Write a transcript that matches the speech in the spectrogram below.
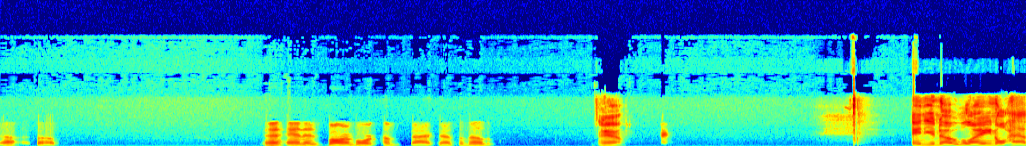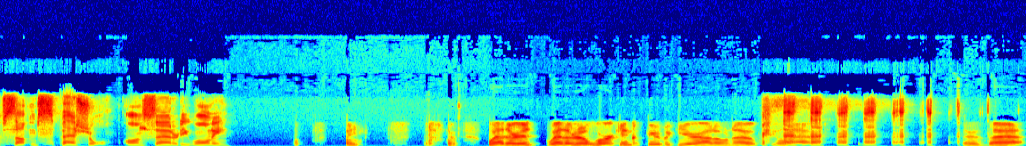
guys. Uh, and, and as Barmore comes back, that's another one. Yeah. And you know Lane will have something special on Saturday, won't he? whether it whether it'll work in scuba gear, I don't know. But you'll have there's that.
